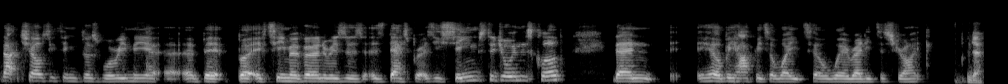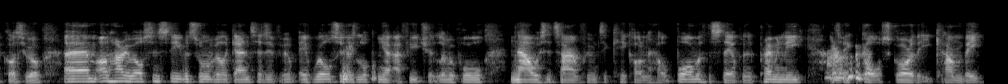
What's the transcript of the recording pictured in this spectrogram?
that Chelsea thing does worry me a, a bit. But if Timo Werner is as, as, desperate as he seems to join this club, then he'll be happy to wait till we're ready to strike. Yeah, of course he will. Um, on Harry Wilson, Stephen Somerville again says if, if Wilson is looking at a future at Liverpool, now is the time for him to kick on and help Bournemouth and stay up in the Premier League as a goal scorer that he can be.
